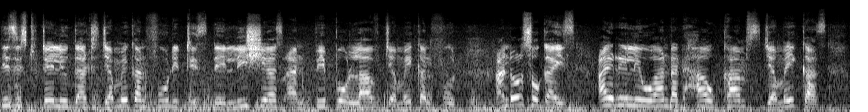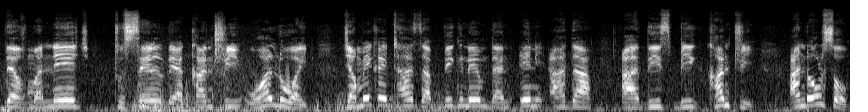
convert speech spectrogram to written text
this is to tell you that jamaican food it is delicious and people love jamaican food. And also guys i really wondered how comes jamaicans they have managed to sell their country worldwide. Jamaica it has a big name than any other uh, this big country. And also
